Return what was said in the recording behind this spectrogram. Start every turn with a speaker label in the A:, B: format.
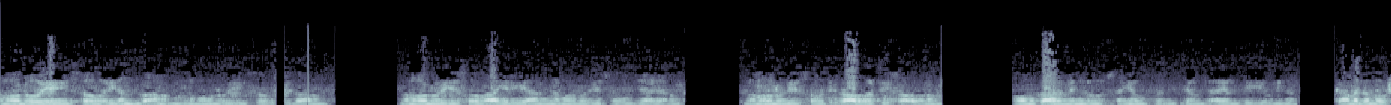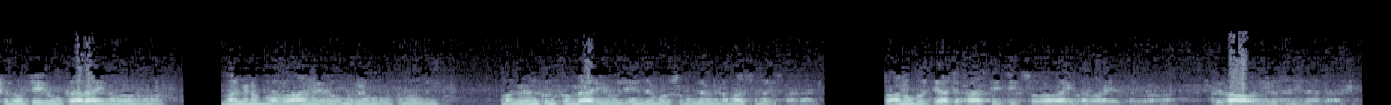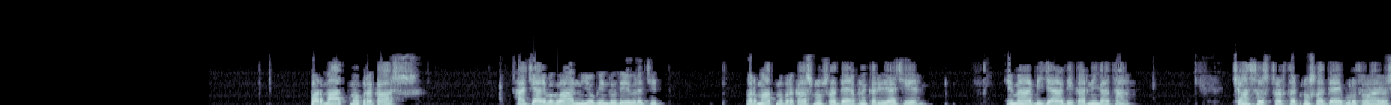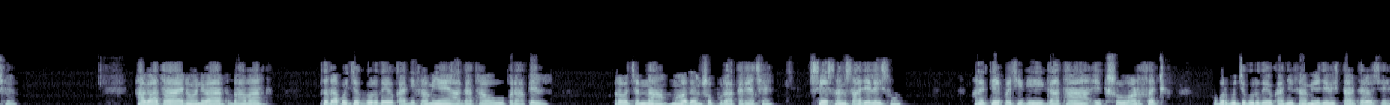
A: नमो लोये सौहरिहन्ताणम् नमो लोये सौहृदानम् नमो लोये सौभागिर्याम् नमो लोये सौज्यायाम् नमो लोये सौत्रिकालवती सावनम्। ओङ्कारमिन्दु संयुक्त नित्यम् जायन्ति योगिनः। कामदम् औषधम् च ओङ्काराय नमो नमः। मङ्गलम् भगवान् यो मङ्गलम् गौतमोनि मङ्गलम् कुन्कुन्दारि भुजेन्द्रमोसु मङ्गलम् नमः समरिसाराय स्वानुभूत्या चकास्ते चित् स्वभावाय भवाय सर्वाः विभाव निदाता
B: પરમાત્મ પ્રકાશ આચાર્ય ભગવાન યોગિંદુ દેવ રચિત પરમાત્મ પ્રકાશનો સ્વાધ્યાય આપણે કરી રહ્યા છીએ એમાં બીજા અધિકારની ગાથા છાસઠ અડસઠ નો સ્વાધ્યાય પૂરો થવા આવ્યો છે આ ગાથા એનો અનિવાર્થ ભાવાર્થ તથા પૂજ્ય ગુરુદેવ કાજીસ્વામીએ આ ગાથાઓ ઉપર આપેલ પ્રવચનના મહદ અંશો પૂરા કર્યા છે શેષ અંશ આજે લઈશું અને તે પછીથી ગાથા એકસો અડસઠ ઉપર પૂજ્ય ગુરુદેવ કાજીસ્વામીએ જે વિસ્તાર કર્યો છે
